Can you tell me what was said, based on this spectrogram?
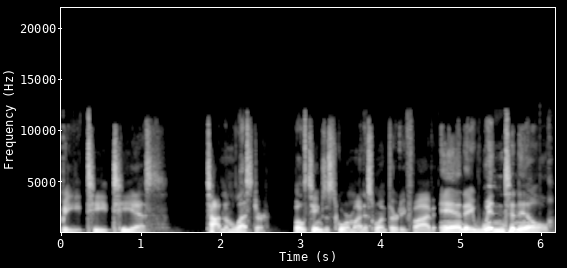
BTTS. Tottenham Leicester. Both teams to score minus 135 and a win to nil.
